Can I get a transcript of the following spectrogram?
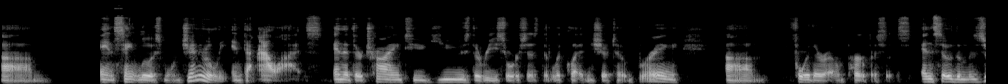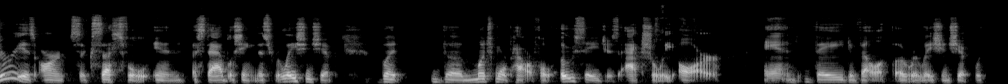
um, and St. Louis more generally into allies, and that they're trying to use the resources that Laclede and Chouteau bring um, for their own purposes. And so the Missourias aren't successful in establishing this relationship, but the much more powerful Osages actually are. And they develop a relationship with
